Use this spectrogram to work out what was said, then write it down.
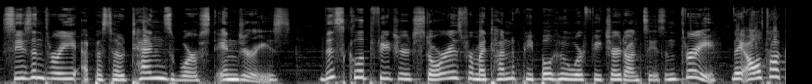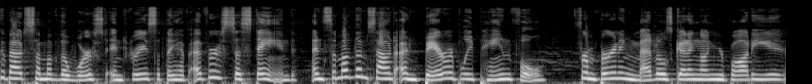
Season 3, Episode 10's Worst Injuries. This clip featured stories from a ton of people who were featured on Season 3. They all talk about some of the worst injuries that they have ever sustained, and some of them sound unbearably painful. From burning metals getting on your body,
